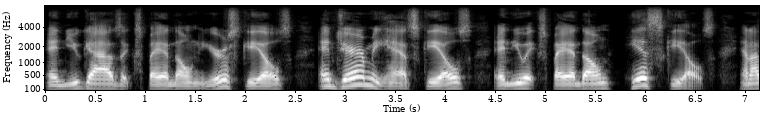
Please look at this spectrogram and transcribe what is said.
and you guys expand on your skills and Jeremy has skills and you expand on his skills. And I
